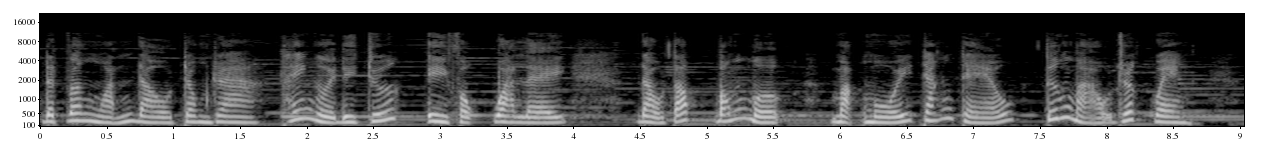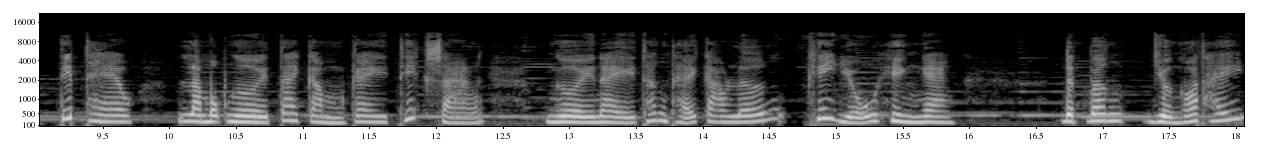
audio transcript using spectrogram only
địch vân ngoảnh đầu trông ra, thấy người đi trước, y phục hoa lệ, đầu tóc bóng mượt, mặt mũi trắng trẻo, tướng mạo rất quen. Tiếp theo là một người tay cầm cây thiết sạn, người này thân thể cao lớn, khí vũ hiên ngang. Địch Vân vừa ngó thấy,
